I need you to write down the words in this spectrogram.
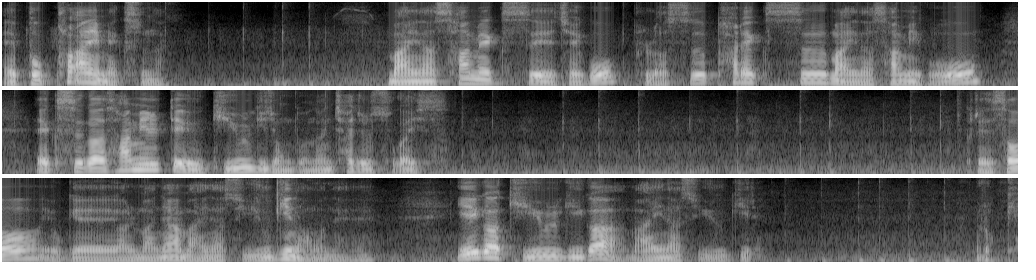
f 프라임 x는 마이너스 3x의 제곱 플러스 8x 마이너스 3이고 X가 3일 때의 기울기 정도는 찾을 수가 있어. 그래서 요게 얼마냐? 마이너스 6이 나오네. 얘가 기울기가 마이너스 6이래. 이렇게.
